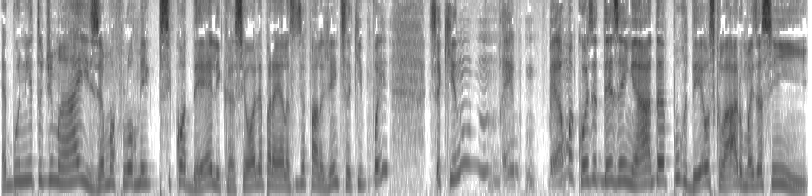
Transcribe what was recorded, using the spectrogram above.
é bonito demais é uma flor meio psicodélica você olha para ela assim você fala gente isso aqui foi isso aqui não é uma coisa desenhada por Deus, claro, mas assim,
